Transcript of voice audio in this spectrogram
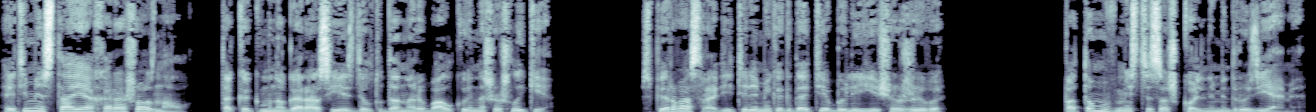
Эти места я хорошо знал, так как много раз ездил туда на рыбалку и на шашлыки. Сперва с родителями, когда те были еще живы, потом вместе со школьными друзьями.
